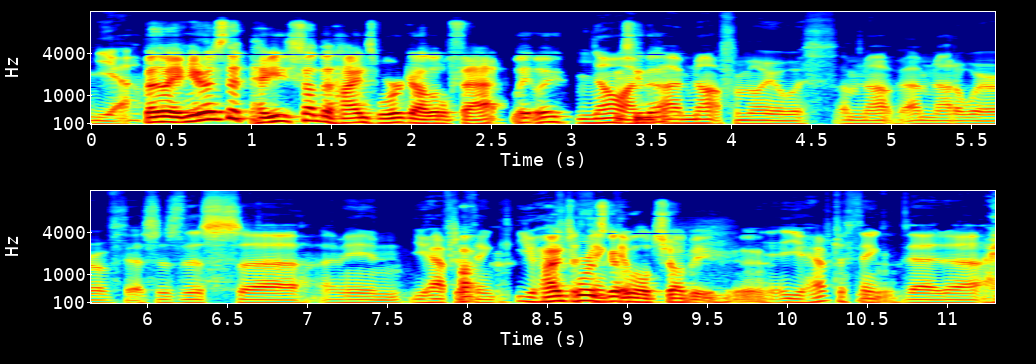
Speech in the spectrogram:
yeah. By the way, have you noticed that? Have you seen that Hines Ward got a little fat lately? No, I'm that? I'm not familiar with I'm not I'm not aware of this. Is this uh I mean, you have to think you have Heinz to Ward's think got that a little chubby. Yeah. You have to think that uh, I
